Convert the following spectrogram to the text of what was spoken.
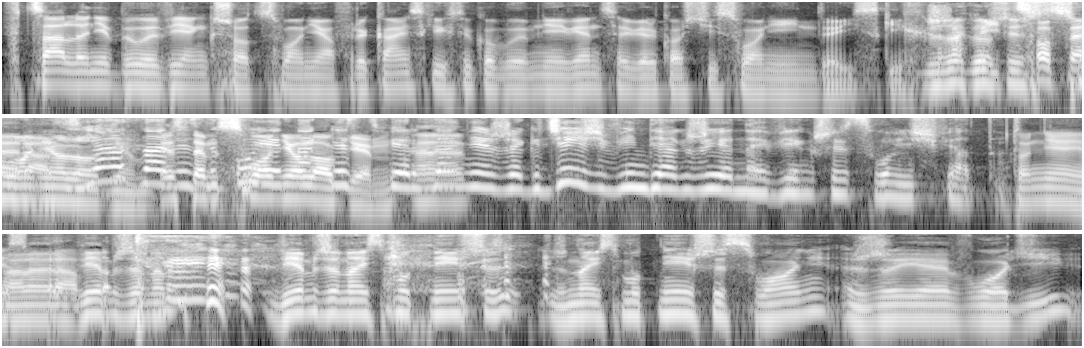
wcale nie były większe od słoni afrykańskich, tylko były mniej więcej wielkości słoni indyjskich. Grzegorz jest teraz? słoniologiem. Ja Jestem zaryzykuję takie słoniologiem. stwierdzenie, że gdzieś w Indiach żyje największy słoń świata. To nie jest Ale prawda. wiem, że, na, wiem, że najsmutniejszy, że najsmutniejszy słoń żyje w Łodzi.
